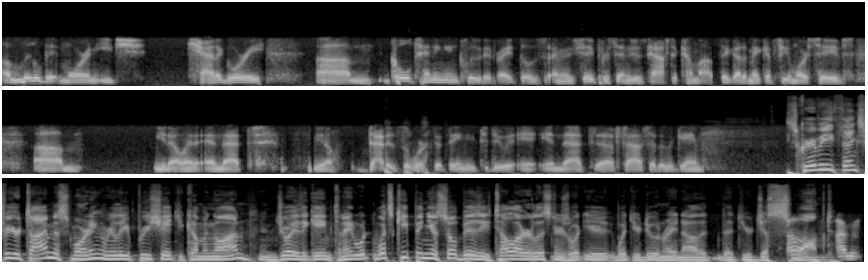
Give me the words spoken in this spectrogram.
a little bit more in each category. Um, goaltending included, right? Those, I mean, save percentages have to come up. They got to make a few more saves. Um, you know, and, and that you know that is the work that they need to do in, in that uh, facet of the game. Scrivy, thanks for your time this morning. Really appreciate you coming on. Enjoy the game tonight. What, what's keeping you so busy? Tell our listeners what you what you're doing right now that, that you're just oh, swamped. Oh, I'm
